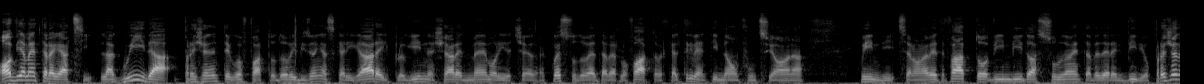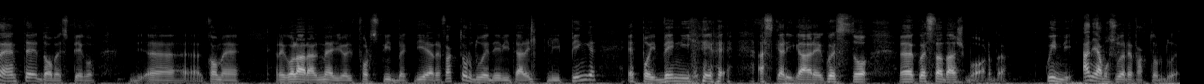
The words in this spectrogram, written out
Ovviamente ragazzi la guida precedente che ho fatto dove bisogna scaricare il plugin shared memory eccetera, questo dovete averlo fatto perché altrimenti non funziona. Quindi se non l'avete fatto vi invito assolutamente a vedere il video precedente dove spiego eh, come regolare al meglio il force feedback di R Factor 2 ed evitare il clipping e poi venire a scaricare questo, eh, questa dashboard. Quindi andiamo su R Factor 2.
